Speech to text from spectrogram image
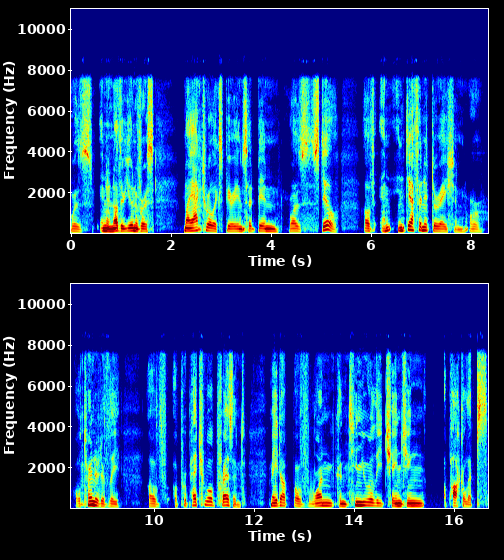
was in another universe. My actual experience had been, was still, of an indefinite duration, or alternatively, of a perpetual present made up of one continually changing apocalypse.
